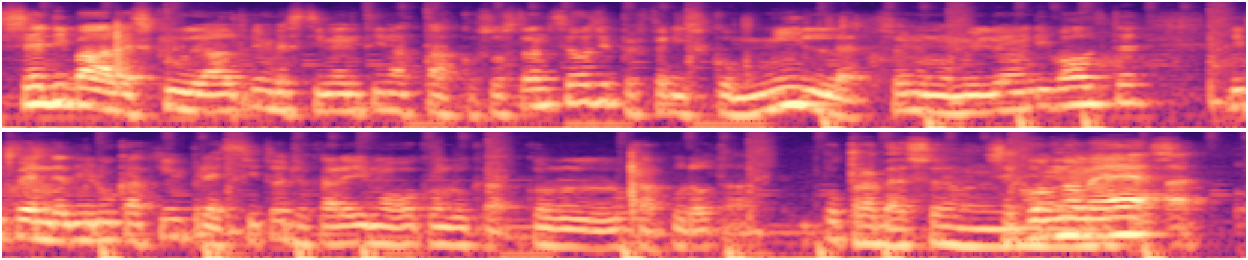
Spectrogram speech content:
se Di Bala esclude altri investimenti in attacco sostanziosi, preferisco mille, se non un milione di volte di prendermi Lukaku in prestito e giocare di nuovo con, Luca, con Lukaku Lautaro. Potrebbe essere un Secondo me, eh,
